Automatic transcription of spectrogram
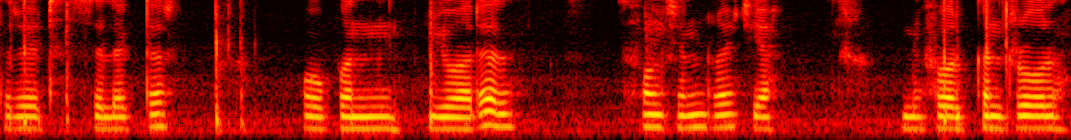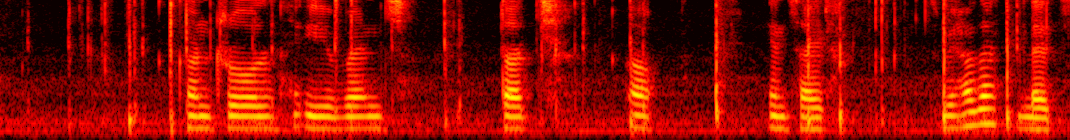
Thread selector. Open URL function right? Yeah for control control events touch up inside. So we have that. Let's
